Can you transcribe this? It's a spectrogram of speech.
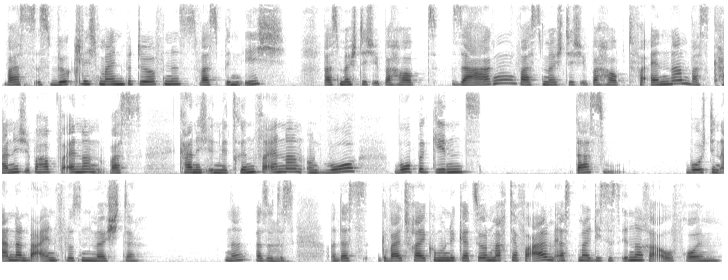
was ist wirklich mein Bedürfnis, was bin ich, was möchte ich überhaupt sagen, was möchte ich überhaupt verändern, was kann ich überhaupt verändern, was kann ich in mir drin verändern und wo, wo beginnt das, wo ich den anderen beeinflussen möchte. Ne? Also mhm. das, und das gewaltfreie Kommunikation macht ja vor allem erstmal dieses innere Aufräumen.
